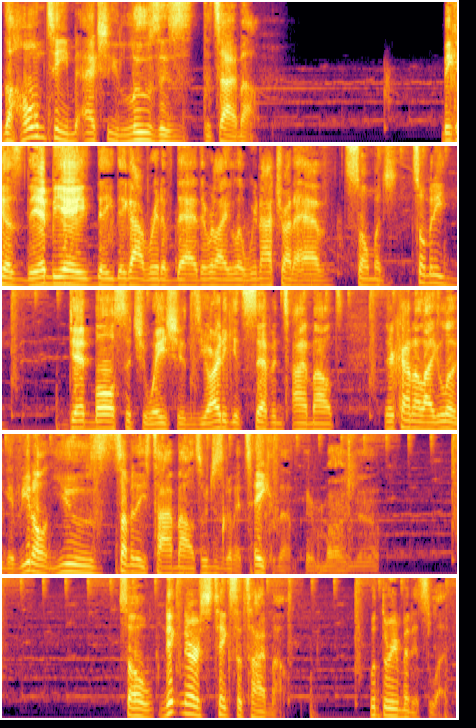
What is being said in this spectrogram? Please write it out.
the home team actually loses the timeout. Because the NBA, they, they got rid of that. They were like, look, we're not trying to have so much, so many dead ball situations. You already get seven timeouts. They're kind of like, look, if you don't use some of these timeouts, we're just going to take them. They're mine now. So Nick Nurse takes a timeout with three minutes left.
